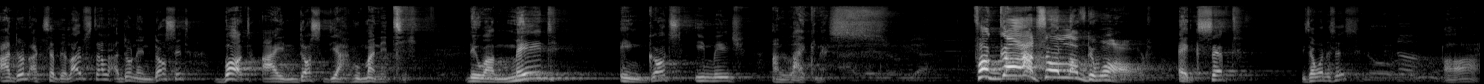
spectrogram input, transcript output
I don't accept the lifestyle, I don't endorse it, but I endorse their humanity. They were made in God's image and likeness. For God so loved the world, except, is that what it says? No. Ah.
